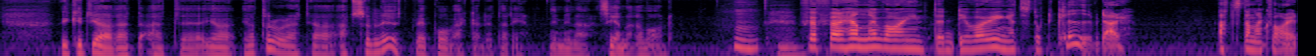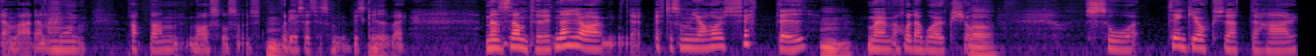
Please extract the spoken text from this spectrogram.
Vilket gör att, att eh, jag, jag tror att jag absolut blev påverkad av det i mina senare val. Mm. Mm. För, för henne var inte, det var ju inget stort kliv där. Att stanna kvar i den världen om hon, pappan var så, mm. på det sättet som du beskriver. Mm. Men samtidigt när jag, eftersom jag har sett dig mm. med hålla workshop ja. så tänker jag också att det här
